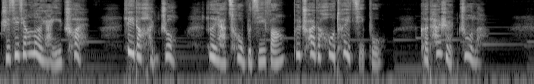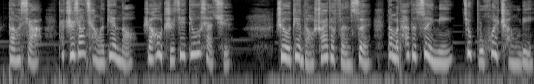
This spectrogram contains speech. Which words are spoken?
直接将乐雅一踹，力道很重，乐雅猝不及防被踹得后退几步，可他忍住了。当下他只想抢了电脑，然后直接丢下去，只有电脑摔得粉碎，那么他的罪名就不会成立。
